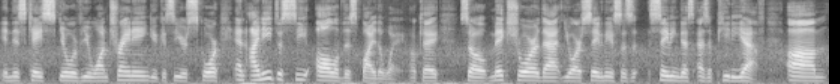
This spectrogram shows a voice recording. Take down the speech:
In this case, Skill Review 1 training. You can see your score. And I need to see all of this, by the way, okay? So make sure that you are saving this as, saving this as a PDF. Um,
